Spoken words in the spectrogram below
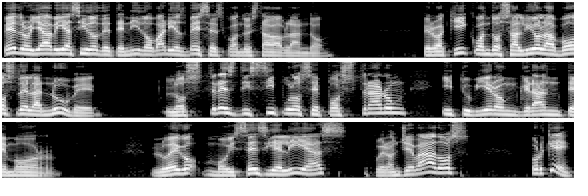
Pedro ya había sido detenido varias veces cuando estaba hablando. Pero aquí cuando salió la voz de la nube, los tres discípulos se postraron y tuvieron gran temor. Luego Moisés y Elías fueron llevados. ¿Por qué?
